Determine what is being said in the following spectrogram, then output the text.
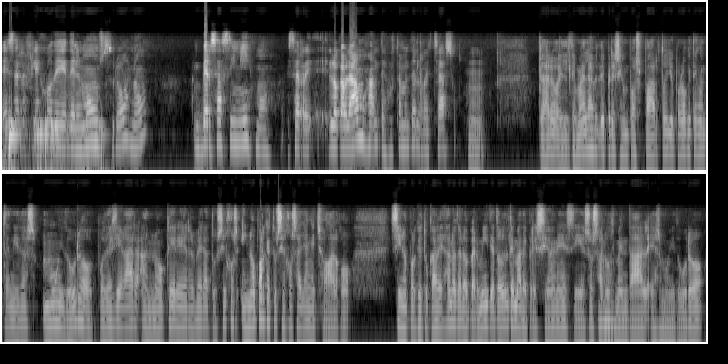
ese reflejo de, del monstruo, ¿no? Verse a sí mismo, lo que hablábamos antes, justamente el rechazo. Hmm. Claro, el tema de la depresión postparto, yo por lo que tengo entendido, es muy duro. Puedes llegar a no querer ver a tus hijos, y no porque tus hijos hayan hecho algo, sino porque tu cabeza no te lo permite. Todo el tema de depresiones y eso, salud mental, es muy duro.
